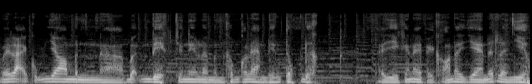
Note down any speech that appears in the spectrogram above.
Với lại cũng do mình à, bận việc cho nên là mình không có làm liên tục được. Tại vì cái này phải có thời gian rất là nhiều.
